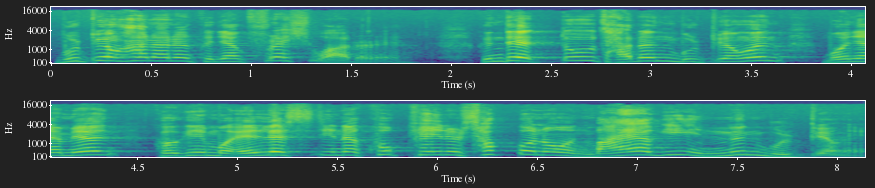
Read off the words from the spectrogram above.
물병 하나는 그냥 프레시 와터예요. 근데 또 다른 물병은 뭐냐면 거기에 뭐 LSD나 코케인을 섞어 놓은 마약이 있는 물병이에요.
